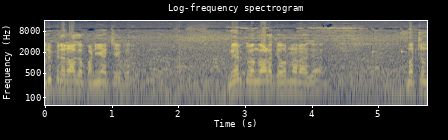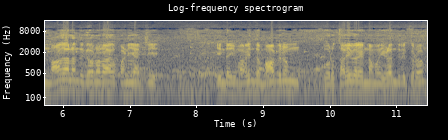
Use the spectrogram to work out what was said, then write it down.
உறுப்பினராக பணியாற்றியவர் மேற்கு வங்காள கவர்னராக மற்றும் நாகாலாந்து கவர்னராக பணியாற்றி இன்றைய மறைந்த மாபெரும் ஒரு தலைவரை நம்ம இழந்திருக்கிறோம்.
